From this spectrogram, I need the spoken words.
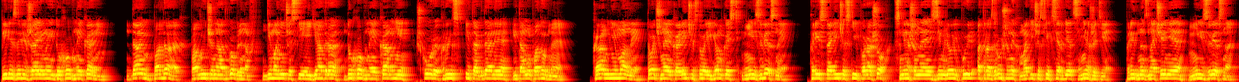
Перезаряжаемый духовный камень. Дань – подарок, получено от гоблинов, демонические ядра, духовные камни, шкуры крыс и так далее и тому подобное. Камни маны, точное количество и емкость неизвестны. Кристаллический порошок, смешанная с землей пыль от разрушенных магических сердец нежити. Предназначение неизвестно.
